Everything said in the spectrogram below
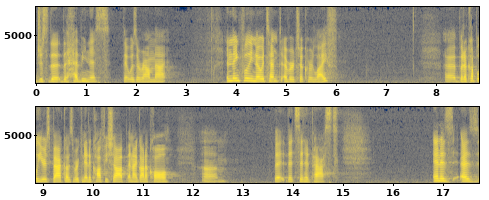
just the, the heaviness that was around that. And thankfully, no attempt ever took her life. Uh, but a couple years back, I was working at a coffee shop and I got a call um, that, that Sid had passed. And as, as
